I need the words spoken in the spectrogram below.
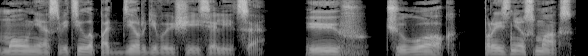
Молния осветила поддергивающиеся лица. «Ив, чувак!» — произнес Макс.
